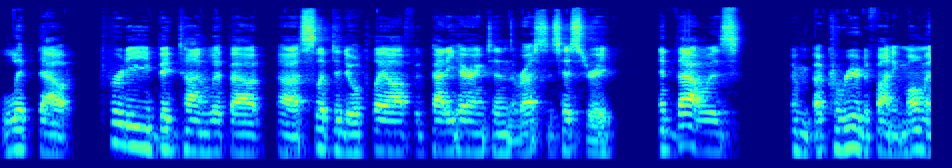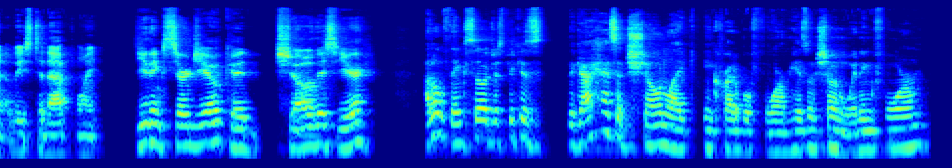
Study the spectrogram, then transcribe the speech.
lipped out, pretty big time lip out, uh, slipped into a playoff with Paddy Harrington. The rest is history. And that was a, a career defining moment, at least to that point. Do you think Sergio could show this year? I don't think so, just because the guy hasn't shown like incredible form. He hasn't shown winning form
